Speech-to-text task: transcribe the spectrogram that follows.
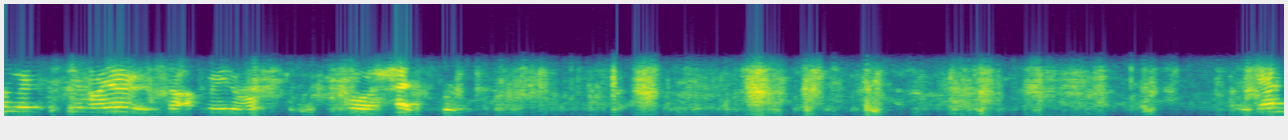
I'm going to do my own that I've made up for a head spring. Again.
